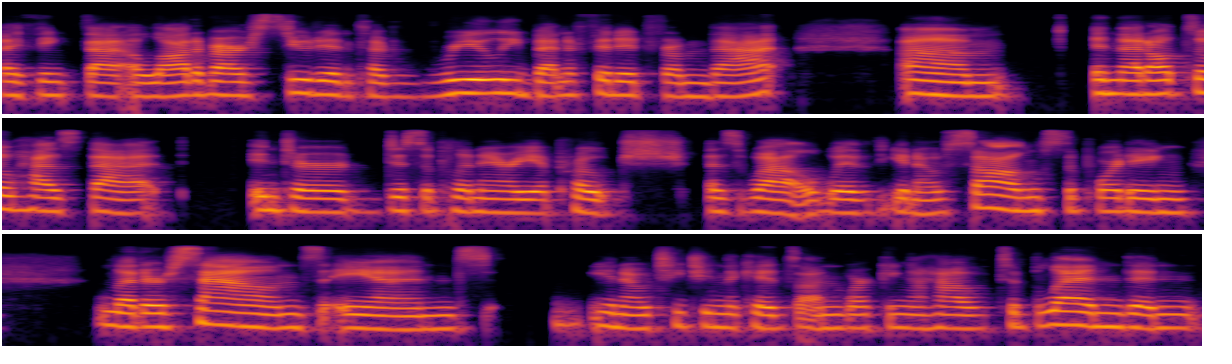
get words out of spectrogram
I think that a lot of our students have really benefited from that. Um, and that also has that interdisciplinary approach as well with, you know, songs supporting letter sounds and, you know, teaching the kids on working on how to blend and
